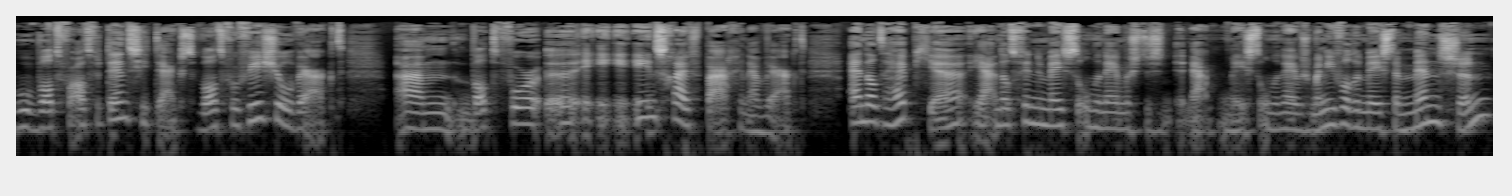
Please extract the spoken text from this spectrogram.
hoe, wat voor advertentietekst, wat voor visual werkt. um, wat voor uh, inschrijfpagina werkt. En dat heb je, ja, en dat vinden de meeste ondernemers, dus, de meeste ondernemers, maar in ieder geval de meeste mensen,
